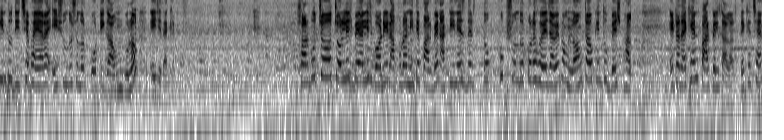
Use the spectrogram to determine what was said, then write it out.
কিন্তু দিচ্ছে ভাইয়ারা এই সুন্দর সুন্দর কোটি গাউনগুলো। এই যে দেখেন। সর্বোচ্চ চল্লিশ বিয়াল্লিশ বডির আপুরা নিতে পারবেন। আর টিনেজদের তো খুব সুন্দর করে হয়ে যাবে এবং লংটাও কিন্তু বেশ ভালো। এটা দেখেন পার্পেল কালার দেখেছেন?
